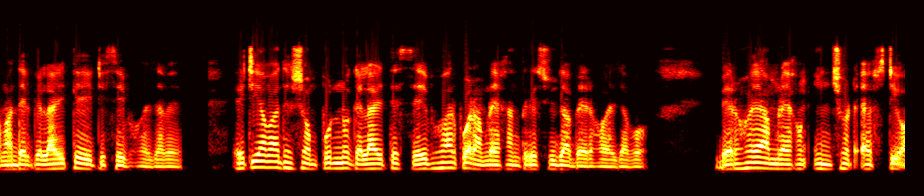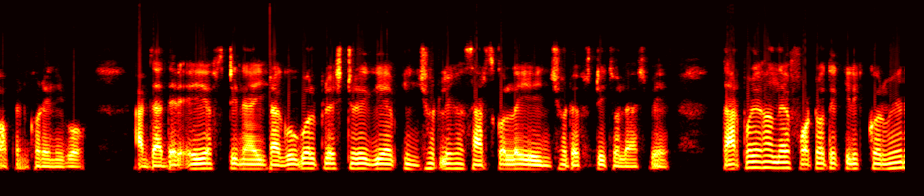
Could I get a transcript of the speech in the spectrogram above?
আমাদের গ্যালারিতে এটি সেভ হয়ে যাবে। এটি আমাদের সম্পূর্ণ গ্যালারিতে সেভ হওয়ার পর আমরা এখান থেকে সোজা বের হয়ে যাব। বের হয়ে আমরা এখন ইনশট অ্যাপসটি ওপেন করে নিব। আর যাদের এই অ্যাপসটি নাই তা গুগল প্লে স্টোরে গিয়ে ইনশট লিখে সার্চ করলেই এই ইনশট অ্যাপসটি চলে আসবে। তারপর এখান থেকে ফটোতে ক্লিক করবেন।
